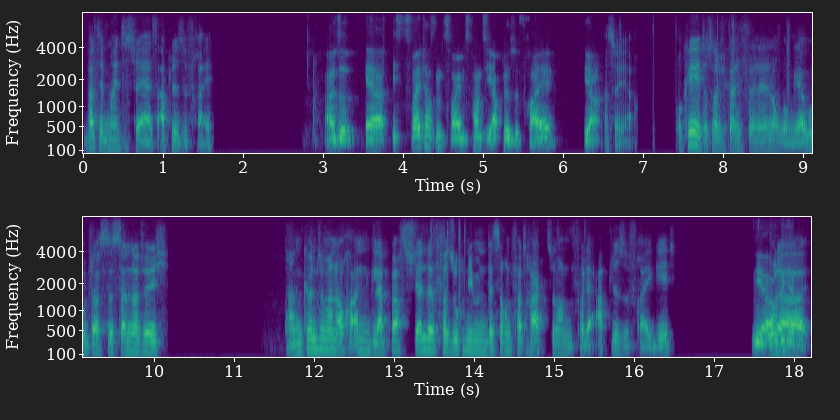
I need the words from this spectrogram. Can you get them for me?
warte, meintest du, er ist ablösefrei? Also er ist 2022 ablösefrei. Ja. Achso, ja. Okay, das habe ich gar nicht so in Erinnerung. Ja, gut, das ist dann natürlich. Dann könnte man auch an Gladbachs Stelle versuchen, ihm einen besseren Vertrag zu machen, bevor der ablösefrei geht. Ja, Oder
